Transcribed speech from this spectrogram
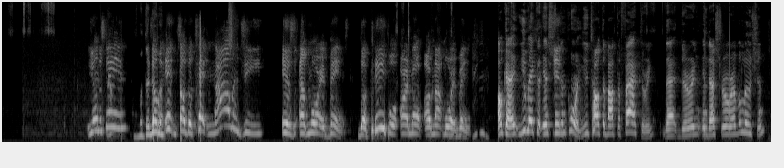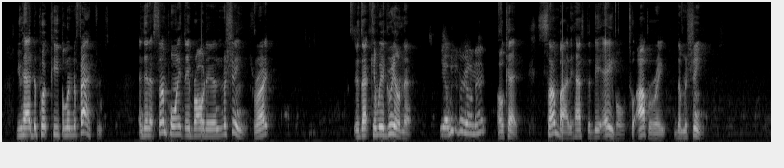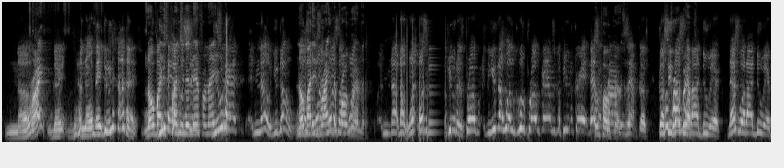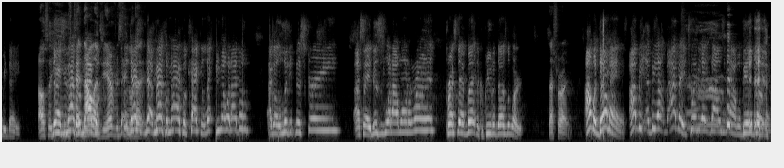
You understand? What they're So the, it, so the technology is uh, more advanced. The people are not are not more advanced. Okay, you make an interesting And- point. You talked about the factory that during industrial revolution you had to put people in the factories. And then at some point they brought in machines, right? Is that can we agree on that? Yeah, we can agree on that. Okay. Somebody has to be able to operate the machine. No, Right? They, no, they do not. Nobody's punching in the information. You have no, you don't. Nobody's once- writing the once once- programming. No, no. Once a computer is program, you know who, who programs a computer? Craig? That's Who a prime example because because see that's what I do. Every, that's what I do every day. Oh, so you There's use technology every single That's day. that mathematical calculate. You know what I do? I go look at this screen. I say, "This is what I want to run." Press that button. The computer does the work. That's right. I'm a dumbass. I be, I be I made twenty eight dollars an hour being a dumbass.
